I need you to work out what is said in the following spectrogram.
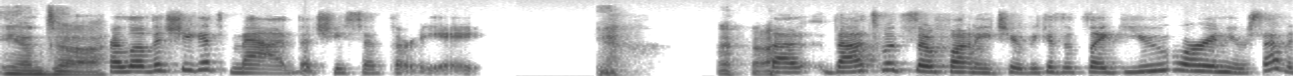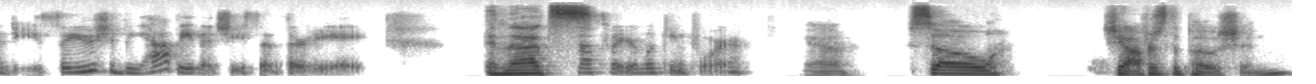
and uh i love that she gets mad that she said 38 yeah that that's what's so funny too because it's like you are in your 70s so you should be happy that she said 38 and that's that's what you're looking for yeah so she offers the potion,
